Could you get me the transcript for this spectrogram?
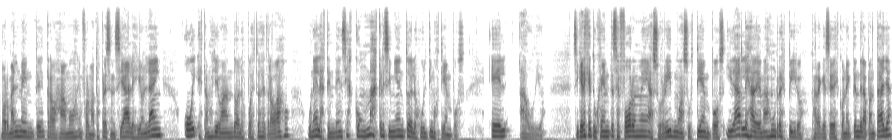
normalmente trabajamos en formatos presenciales y online, hoy estamos llevando a los puestos de trabajo una de las tendencias con más crecimiento de los últimos tiempos, el audio. Si quieres que tu gente se forme a su ritmo, a sus tiempos y darles además un respiro para que se desconecten de la pantalla,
